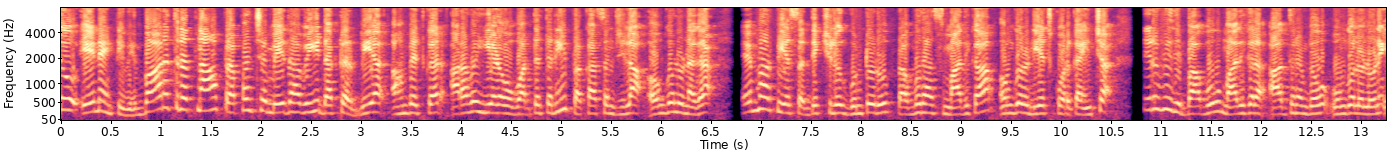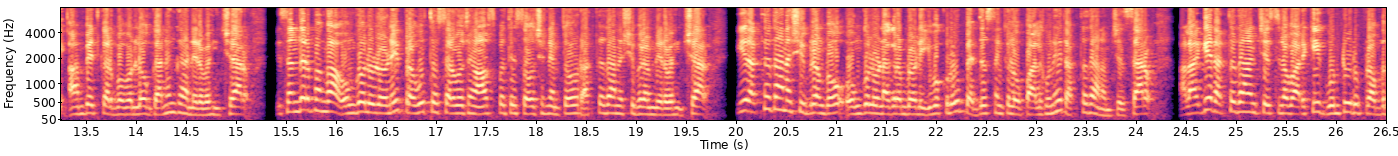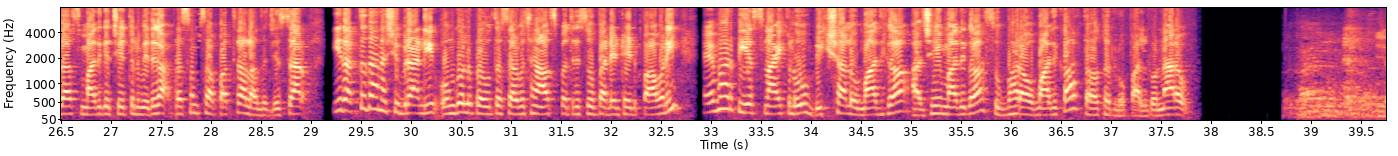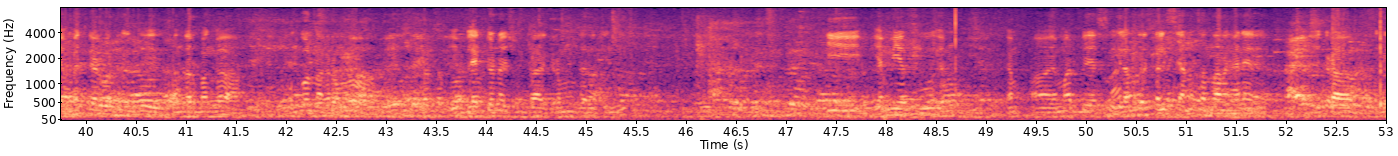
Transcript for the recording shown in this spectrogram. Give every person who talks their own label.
Speaker 1: To nine TV Bharat Ratna ప్రపంచ మేధావి doctor BR Ambedkar అరవై ఏడవ వర్ధంతిని ప్రకాశం జిల్లా ఒంగోలు నగర ఎంఆర్పీఎస్ అధ్యక్షులు గుంటూరు ప్రభుదాస్ మాదిక ఒంగోలు నియోజకవర్గ ఇన్ఛార్జ్ తిరువీధి బాబు మాదిగల ఆధ్వర్యంలో ఒంగోలులోని అంబేద్కర్ భవన్లో ఘనంగా నిర్వహించారు. ఈ సందర్భంగా ఒంగోలులోని ప్రభుత్వ సర్వజన ఆసుపత్రి సౌజన్యంతో రక్తదాన శిబిరం నిర్వహించారు. ఈ రక్తదాన శిబిరంలో ఒంగోలు నగరంలోని యువకులు పెద్ద సంఖ్యలో పాల్గొని రక్తదానం చేశారు. అలాగే రక్తదానం చేసిన వారికి గుంటూరు ప్రభుదాస్ మాదిగ చేతుల మీదుగా ప్రశంసా పత్రాలు అందజేశారు. ఈ రక్తదాన శిబిరాన్ని ఒంగోలు ప్రభుత్వ సర్వజన ఆసుపత్రి సూపరింటెండెంట్ పావని ఎంఆర్పీఎస్ నాయకులు భిక్షాలు మాదిగ అజయ్ మాదిగ సుబ్బారావు మాదిగ తదితరులు పాల్గొన్నారు.
Speaker 2: ఈ అంబేద్కర్ వర్ధంతి సందర్భంగా ఒంగోలు నగరంలో ఈ బ్లడ్ డొనేషన్ కార్యక్రమం జరుగుతుంది. ఈ ఎంఈఎఫ్ ఎంఆర్పిఎస్ వీళ్ళందరూ కలిసి అనుసంధానంగానే ఇక్కడ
